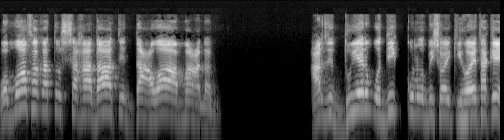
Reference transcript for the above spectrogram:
ও মুয়াফাকাতু শাহাদাতি দাওয়া মা'নান। আর যদি দুইয়ের অধিক কোনো বিষয় কি হয়ে থাকে?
